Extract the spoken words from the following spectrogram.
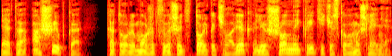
Это ошибка, которую может совершить только человек, лишенный критического мышления.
